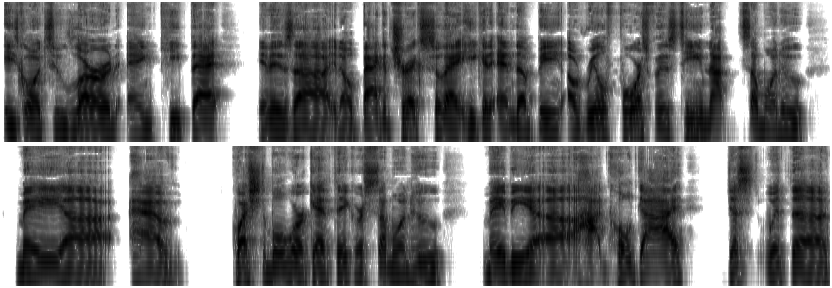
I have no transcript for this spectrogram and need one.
he's going to learn and keep that in his uh you know bag of tricks so that he could end up being a real force for this team, not someone who may uh have questionable work ethic or someone who may be a, a hot and cold guy just with the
